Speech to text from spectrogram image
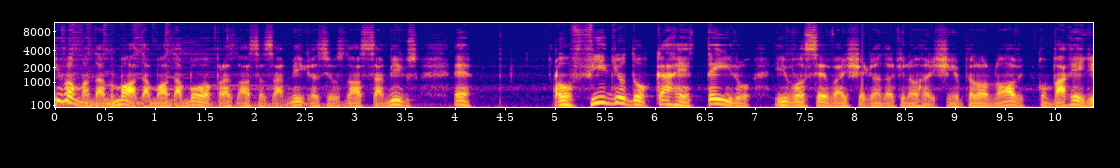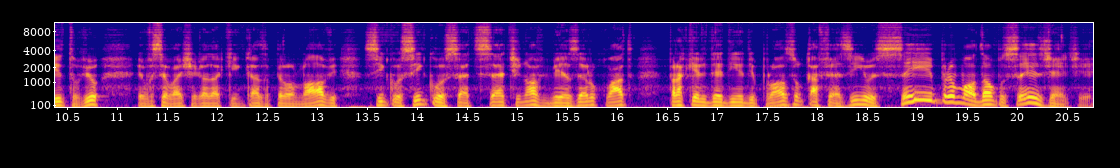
E vamos mandando moda, moda boa para as nossas amigas e os nossos amigos. É, o filho do carreteiro. E você vai chegando aqui no ranchinho pelo 9, com barreirito, viu? E você vai chegando aqui em casa pelo 955779604 para aquele dedinho de prosa, um cafezinho e sempre um modão para vocês, gente.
